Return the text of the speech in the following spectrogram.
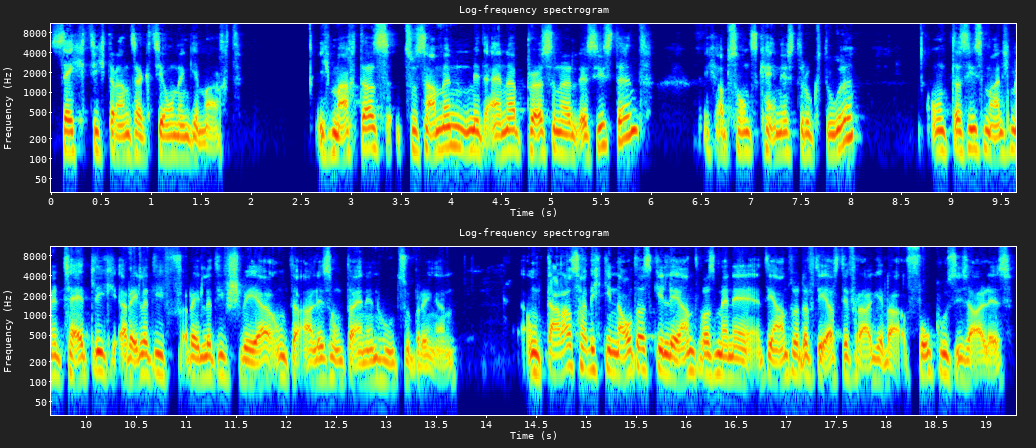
60 Transaktionen gemacht. Ich mache das zusammen mit einer Personal Assistant. Ich habe sonst keine Struktur und das ist manchmal zeitlich relativ, relativ schwer, unter alles unter einen Hut zu bringen. Und daraus habe ich genau das gelernt, was meine, die Antwort auf die erste Frage war. Fokus ist alles.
